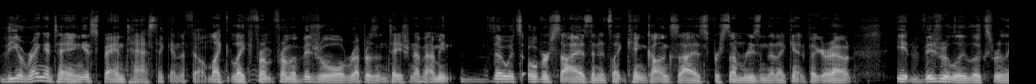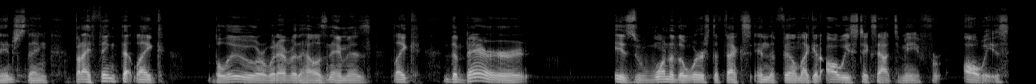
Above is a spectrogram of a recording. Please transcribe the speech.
the orangutan is fantastic in the film. Like like from from a visual representation of it. I mean, though it's oversized and it's like King Kong size for some reason that I can't figure out, it visually looks really interesting. But I think that like Blue or whatever the hell his name is, like the bear is one of the worst effects in the film. Like it always sticks out to me for always.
